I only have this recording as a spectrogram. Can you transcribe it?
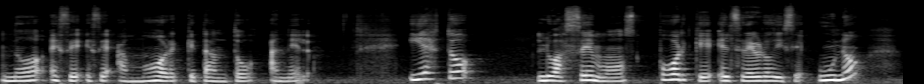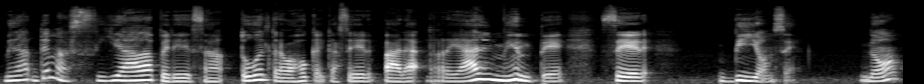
¿no? Ese, ese amor que tanto anhelo. Y esto lo hacemos porque el cerebro dice, uno, me da demasiada pereza todo el trabajo que hay que hacer para realmente ser Beyoncé, ¿no?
